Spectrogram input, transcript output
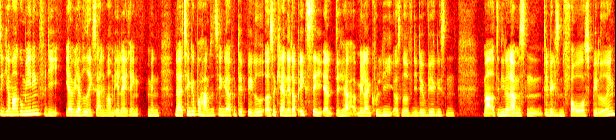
det giver meget god mening, fordi jeg, jeg ved ikke særlig meget om L.A. Ring, men når jeg tænker på ham, så tænker jeg på det billede, og så kan jeg netop ikke se alt det her melankoli og sådan noget, fordi det er jo virkelig sådan meget, det ligner nærmest sådan, det er virkelig sådan forårsbillede, ikke?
